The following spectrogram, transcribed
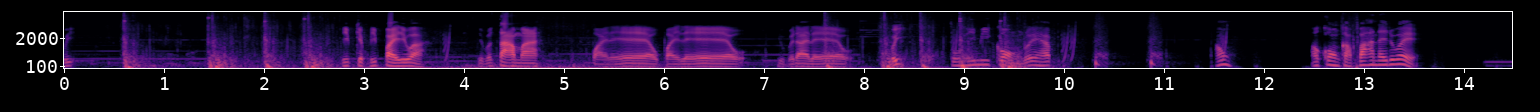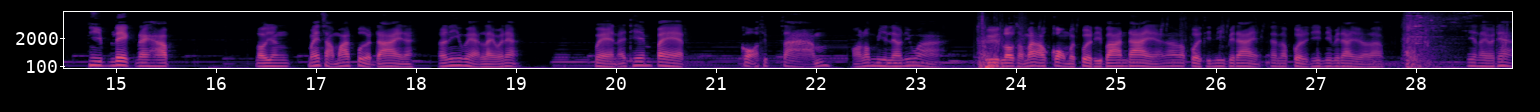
วิรีบเก็บรีบไปดีกว่า เดี๋ยวมันตามมา ไปแล้วไปแล้ว อยู่ไม่ได้แล้ววิตรงนี้มีกล่องด้วยครับ เอากล่องกลับบ้านได้ด้วยหีบเหล็กนะครับ เรายังไม่สามารถเปิดได้นะ แล้วนี่แหวนอะไรวะเนี่ย แหวนไอเทม 8 เกาะ 13 อ๋อเรามีแล้วนี่ว่า คือเราสามารถเอากล่องไปเปิดที่บ้านได้นะถ้าเราเปิดที่นี่ไม่ได้ แต่เราเปิดที่นี่ไม่ได้อยู่แล้วครับ นี่อะไรวะเนี่ย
